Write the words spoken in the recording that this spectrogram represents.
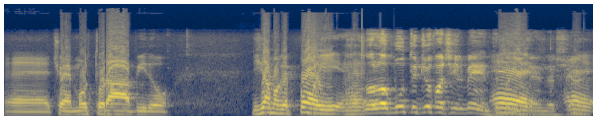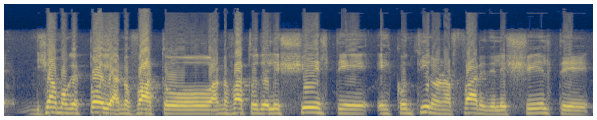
eh, cioè molto rapido. Diciamo che poi eh, non lo butti giù facilmente eh, per intenderci. eh, diciamo che poi hanno fatto, hanno fatto delle scelte e continuano a fare delle scelte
